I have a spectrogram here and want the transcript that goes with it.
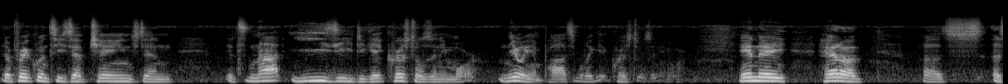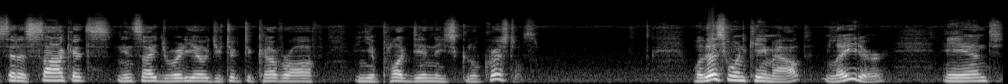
the frequencies have changed and it's not easy to get crystals anymore. Nearly impossible to get crystals anymore. And they had a, a, a set of sockets inside the radio you took the cover off and you plugged in these little crystals. Well, this one came out later and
